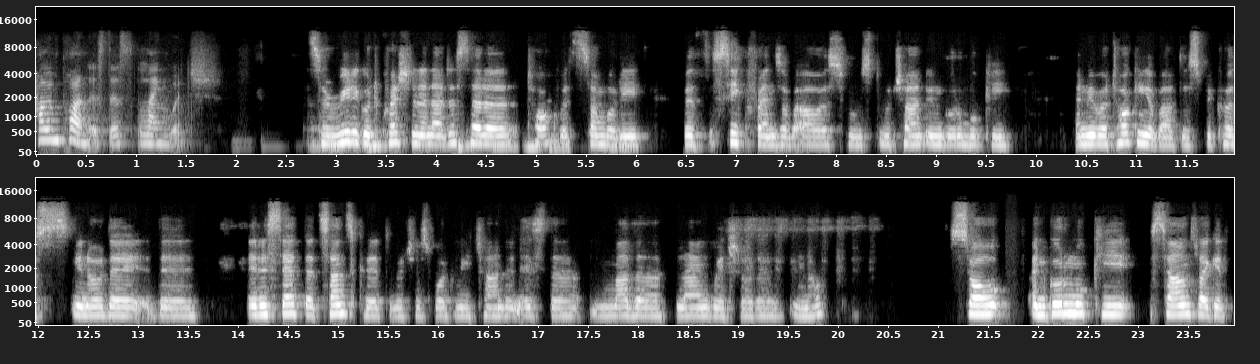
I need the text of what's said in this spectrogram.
How important is this language? It's a really good question and i just had a talk with somebody with sikh friends of ours who, who chant in gurumukhi. And we were talking about this because you know the the it is said that sanskrit which is what we chant in is the mother language or the you know so and gurmukhi sounds like it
